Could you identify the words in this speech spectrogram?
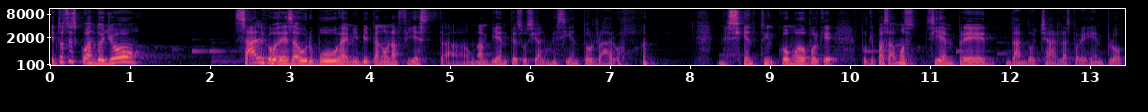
Entonces cuando yo salgo de esa burbuja y me invitan a una fiesta, a un ambiente social, me siento raro. me siento incómodo porque, porque pasamos siempre dando charlas, por ejemplo,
